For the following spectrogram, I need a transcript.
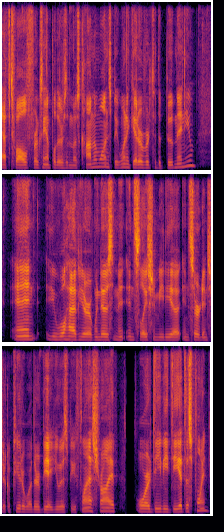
F12, for example. Those are the most common ones, but you want to get over to the boot menu and you will have your Windows installation media inserted into your computer, whether it be a USB flash drive or a DVD at this point.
